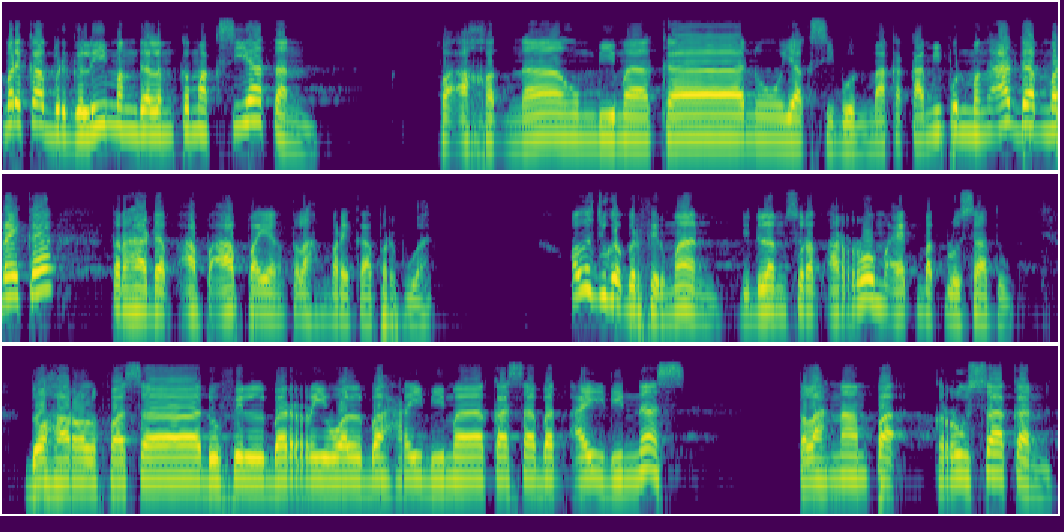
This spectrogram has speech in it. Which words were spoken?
Mereka bergelimang dalam kemaksiatan. Fa'akhadnahum bima kanu yaksibun. Maka kami pun mengadab mereka terhadap apa-apa yang telah mereka perbuat. Allah juga berfirman di dalam surat Ar-Rum ayat 41. Doharul fasadu fil barri wal bahri bima kasabat aidin nas. Telah nampak kerusakan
